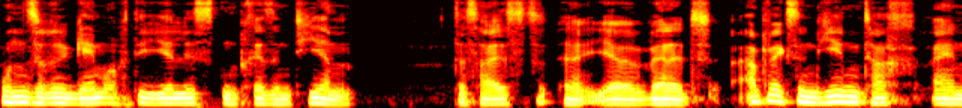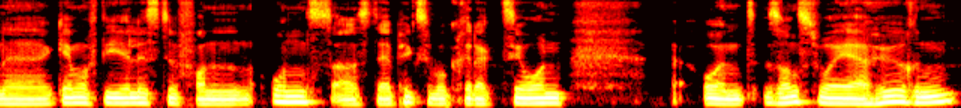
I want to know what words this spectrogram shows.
unsere Game of the Year Listen präsentieren. Das heißt, äh, ihr werdet abwechselnd jeden Tag eine Game of the Year Liste von uns aus der Pixelbook Redaktion und sonst woher hören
